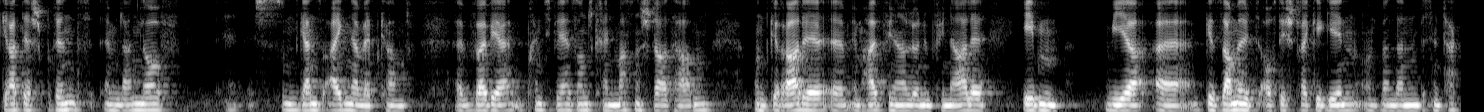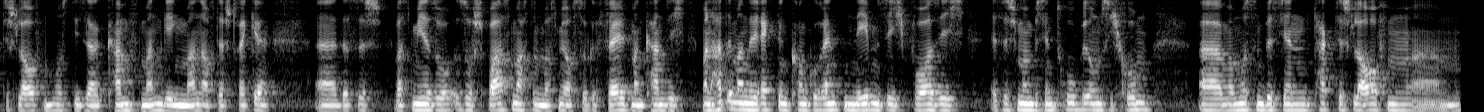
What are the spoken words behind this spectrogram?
Gerade der Sprint im Langlauf äh, ist ein ganz eigener Wettkampf, äh, weil wir prinzipiell sonst keinen Massenstart haben und gerade äh, im Halbfinale und im Finale eben wir gesammelt auf die Strecke gehen und man dann ein bisschen taktisch laufen muss, dieser Kampf Mann gegen Mann auf der Strecke, das ist, was mir so, so Spaß macht und was mir auch so gefällt. Man kann sich, man hat immer direkt den Konkurrenten neben sich, vor sich, es ist immer ein bisschen Trubel um sich rum, äh, man muss ein bisschen taktisch laufen, ähm,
